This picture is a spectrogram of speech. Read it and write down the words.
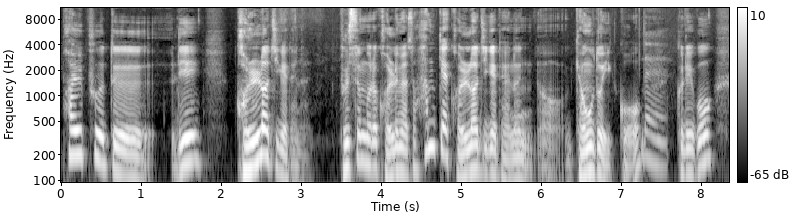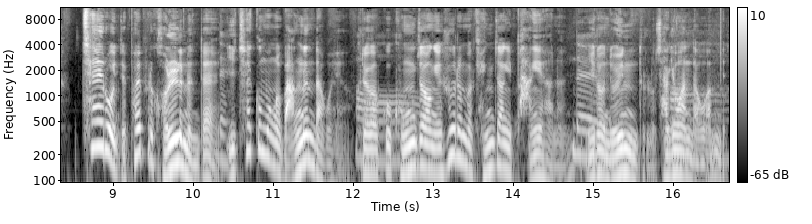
펄프들이 걸러지게 되는 불순물을 걸르면서 함께 걸러지게 되는 어, 경우도 있고 네. 그리고 채로 이제 펄프를 걸르는데 네. 이 채구멍을 막는다고 해요. 그래갖고 어. 공정의 흐름을 굉장히 방해하는 네. 이런 요인들로 작용한다고 아. 합니다.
